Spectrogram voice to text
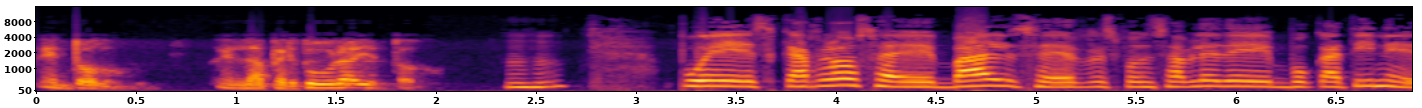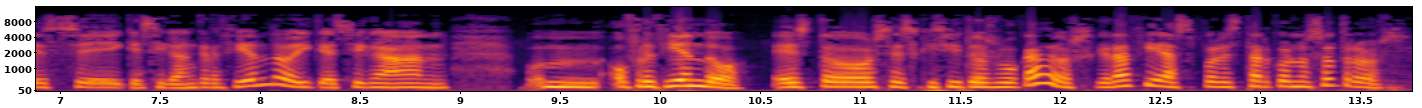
en todo, en la apertura y en todo. Pues Carlos eh, Valls, eh, responsable de Bocatines, eh, que sigan creciendo y que sigan mm, ofreciendo estos exquisitos bocados. Gracias por estar con nosotros.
